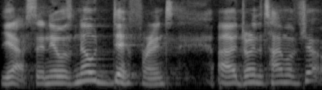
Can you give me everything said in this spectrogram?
Yes, and it was no different uh, during the time of Job.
